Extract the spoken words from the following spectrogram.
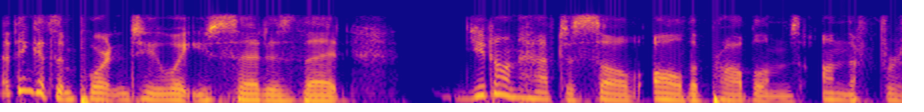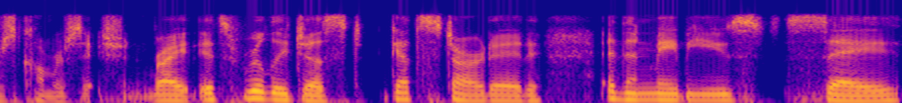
I think it's important too. What you said is that you don't have to solve all the problems on the first conversation, right? It's really just get started, and then maybe you say,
